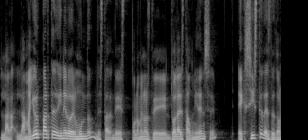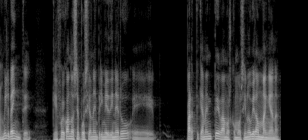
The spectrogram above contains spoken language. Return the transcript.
La, mayor parte de dinero del mundo, de por lo menos del dólar estadounidense, existe desde 2020 que fue cuando se pusieron a imprimir dinero eh, prácticamente, vamos, como si no hubiera un mañana.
